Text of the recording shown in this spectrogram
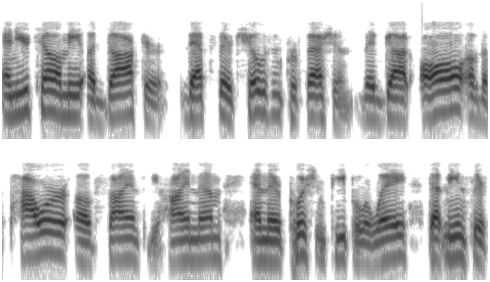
And you're telling me a doctor, that's their chosen profession. They've got all of the power of science behind them and they're pushing people away. That means they're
